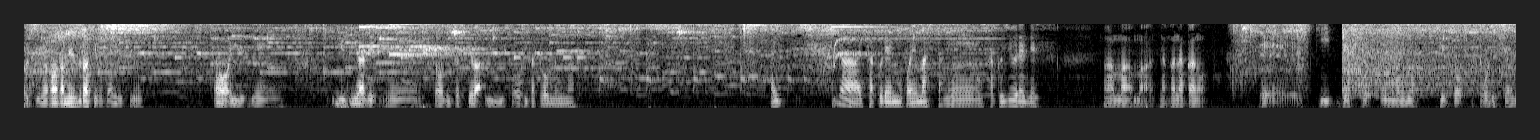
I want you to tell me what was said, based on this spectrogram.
るってなかなか珍しいことなんですよ。ああ、いいですね。指輪ですね。装備としてはいい装備だと思います。はい。じゃあ、100連も超えましたね。110連です。まあまあまあ、なかなかの、えー、引きでと思いますけど、どうでしょうね。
